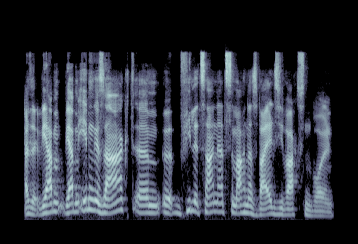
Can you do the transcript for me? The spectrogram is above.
Also wir haben, wir haben eben gesagt, ähm, äh, viele Zahnärzte machen das, weil sie wachsen wollen.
